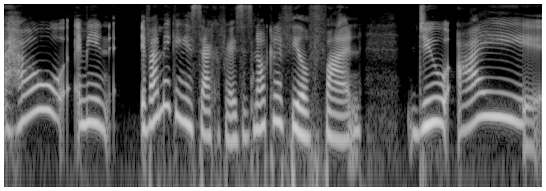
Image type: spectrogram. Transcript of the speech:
how i mean if i'm making a sacrifice it's not going to feel fun. Do i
